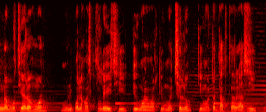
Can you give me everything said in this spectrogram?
নাম মতিয়া রহমান মণিপাল হাসপাতালে এসেছি টিউমার আমার টিউমার ছিল টিউমারটা ডাক্তার রাশি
